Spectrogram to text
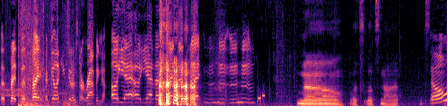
That's right. That's right. I feel like he's gonna start rapping now. Oh yeah. Oh yeah. That's right. That's right. Mm-hmm. Mm-hmm. no, let's let's not. Let's, No.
